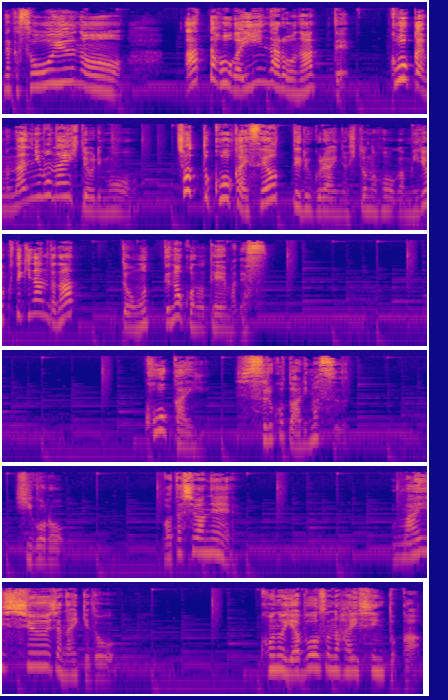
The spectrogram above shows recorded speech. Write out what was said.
なんかそういうの、あった方がいいんだろうなって。後悔も何にもない人よりも、ちょっと後悔背負ってるぐらいの人の方が魅力的なんだなって思ってのこのテーマです。後悔することあります？日頃。私はね、毎週じゃないけど、このやぶおその配信とか、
